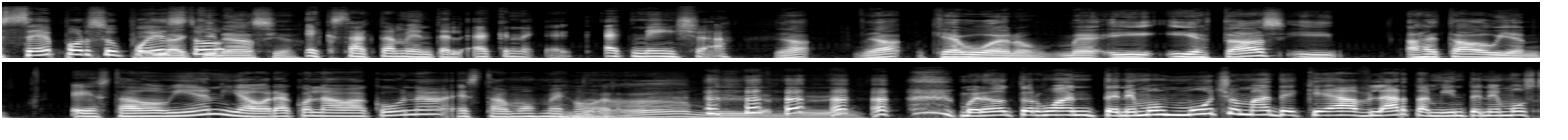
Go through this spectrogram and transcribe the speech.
vitamina C, por y la supuesto. equinacia. Exactamente, el acne- ecnesia. Ya, ya, qué bueno. Me- y, y estás y has estado bien. He estado bien y ahora con la vacuna estamos mejor. Ah, muy bien, muy bien. Bueno, doctor Juan, tenemos mucho más de qué hablar. También tenemos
